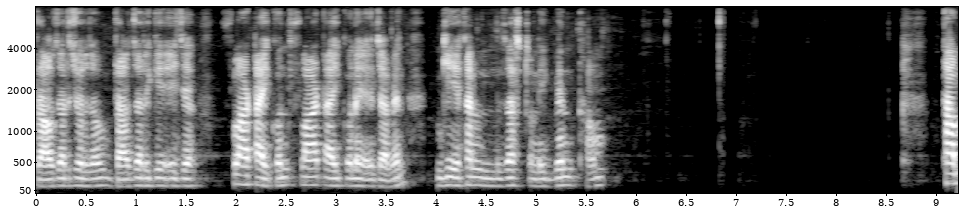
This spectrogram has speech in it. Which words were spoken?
ব্রাউজার চলে যাব। ব্রাউজারে গিয়ে এই যে ফ্ল্যাট আইকন ফ্ল্যাট আইকনে যাবেন। গিয়ে এখানে জাস্ট লিখবেন থাম থাম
